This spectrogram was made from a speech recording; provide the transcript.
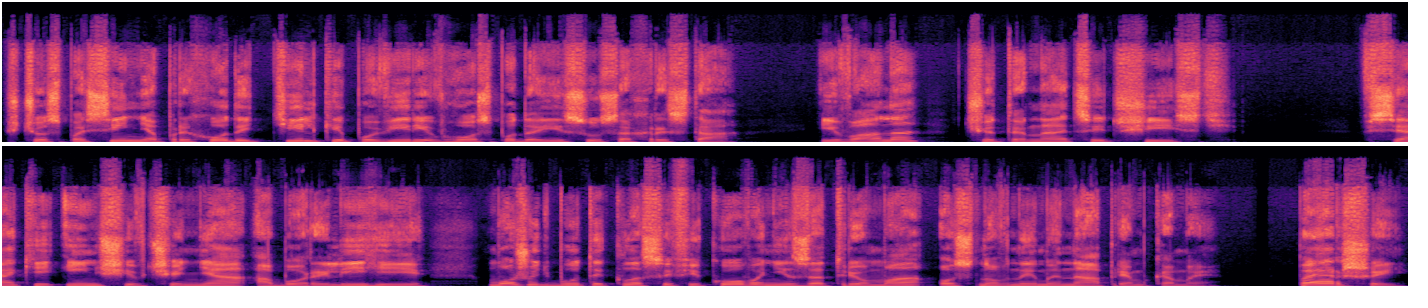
що спасіння приходить тільки по вірі в Господа Ісуса Христа. Івана 14.6. Всякі інші вчення або релігії можуть бути класифіковані за трьома основними напрямками. Перший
